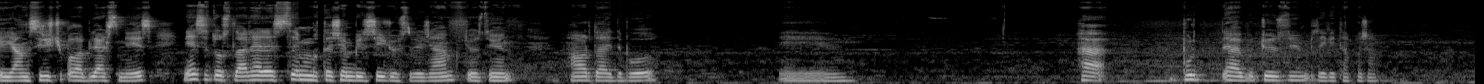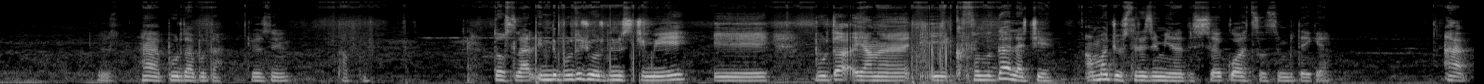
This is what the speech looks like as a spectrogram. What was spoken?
e, yani silip alabilirsiniz. Neyse dostlar hele size muhteşem bir şey göstereceğim. Gözlüğün haradaydı bu? Ee, ha bur ha, bu gözlüğün bize git yapacağım. Göz, ha burada burada gözlüğün tapdım. Dostlar indi burada gördüğünüz kimi e, burada yani e, kıfıllı da hələ ki. Amma göstərəcəm yenə də sizə. Qoy açılsın bir dəqiqə. Hə.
